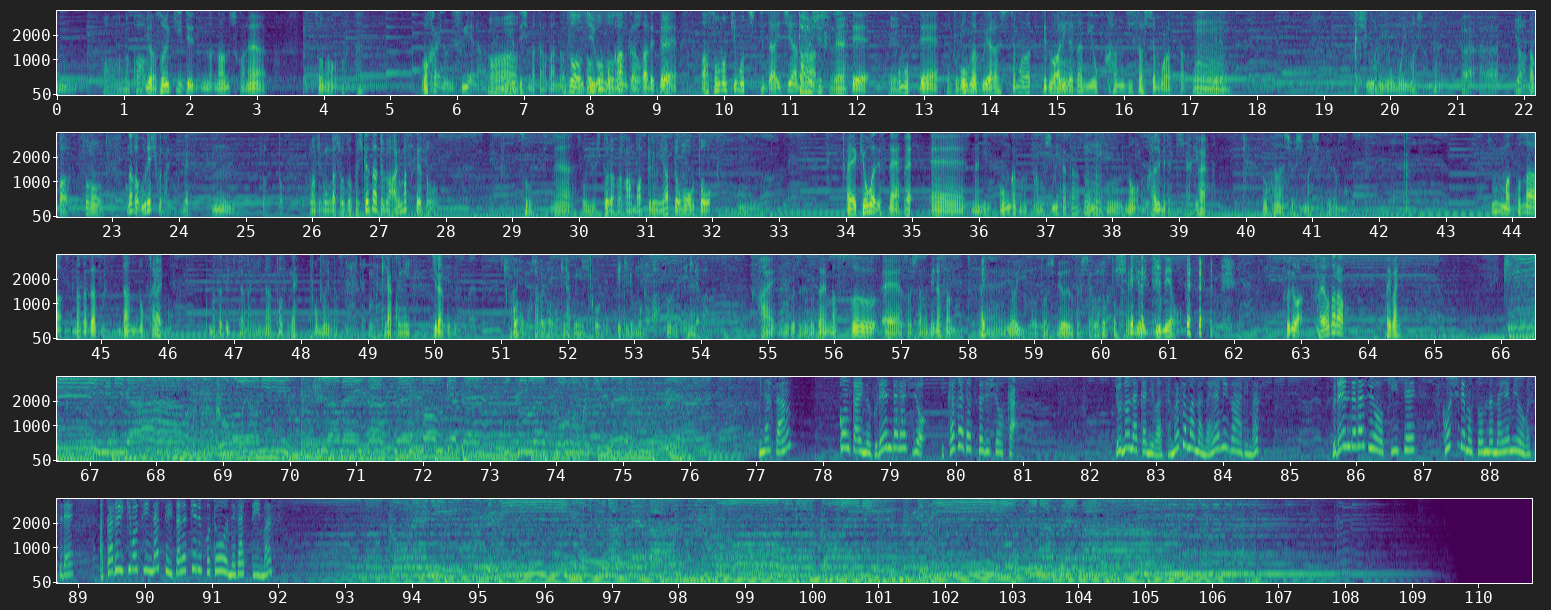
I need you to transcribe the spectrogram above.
うん、ああなんか。いやそれ聞いてななんですかね。その若いのにすげえなって言ってしまったらあかんな自分も感化されてあその気持ちって大事やな大っ事ですね。てええ思って音楽やらせてもらってるありがたみを感じさせてもらったなってうんうんいうふうに思いましたね。いやなんかそのなんか嬉しくなりますね。うん。ちょっと。まあ自分が所属してたっていうのもありますけど。そうですね。そういう人らが頑張ってるんやって思うと。えー今日はですね、ね。えー何？音楽の楽しみ方、うん音楽の始めたきっかけはい。の話をしましたけども、うんまあ、こんななんか雑談の回もまたできたらいいなと思いますので、まあ、気楽に。気楽に。聞く方も喋る方も気楽に聞こできるものがそうですね。できれば。はい、ということでございます。えー、そしたら皆さん、はい。えー良いお年、良いお年を、良い夢を。それでは、さようなら。バイバイさん今回のブレンダラジオいかがだったでしょうか？世の中には様々な悩みがあります。ブレンダラジオを聞いて少しでもそんな悩みを忘れ明るい気持ちになっていただけることを願っています。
